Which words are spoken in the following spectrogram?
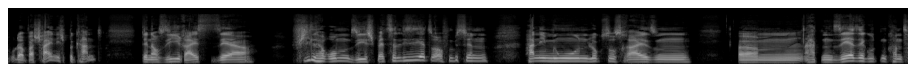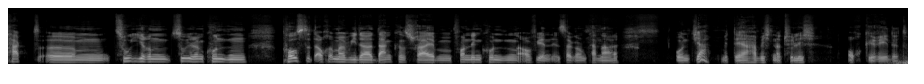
oder wahrscheinlich bekannt, denn auch sie reist sehr viel herum. Sie ist spezialisiert so auf ein bisschen Honeymoon, Luxusreisen, ähm, hat einen sehr, sehr guten Kontakt ähm, zu ihren, zu ihren Kunden, postet auch immer wieder Dankeschreiben von den Kunden auf ihren Instagram-Kanal. Und ja, mit der habe ich natürlich auch geredet.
